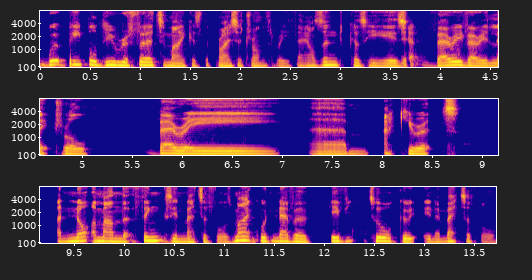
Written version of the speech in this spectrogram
Well, people do refer to Mike as the Price of Tron 3000 because he is yeah. very, very literal, very um, accurate, and not a man that thinks in metaphors. Mike would never give talk in a metaphor.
